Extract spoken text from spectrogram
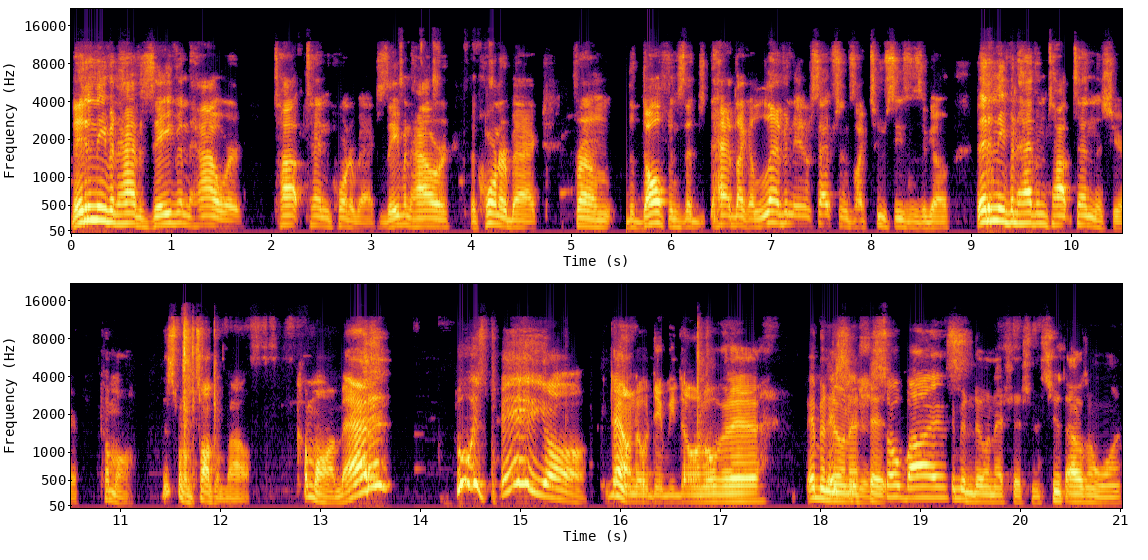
they didn't even have Xavier Howard top 10 cornerbacks. Xavier Howard, the cornerback from the Dolphins that had like 11 interceptions like two seasons ago. They didn't even have him top 10 this year. Come on. This is what I'm talking about. Come on, Madden. Who is paying y'all? They don't know what they be doing over there. They've been This doing that shit shit. so biased. They've been doing that shit since 2001.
